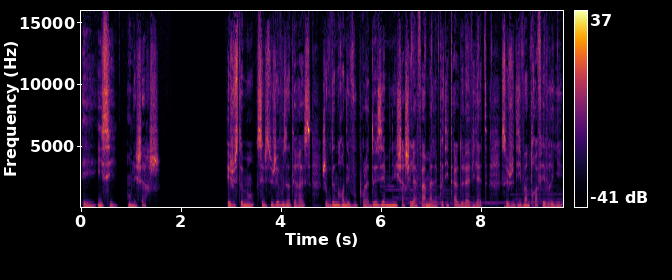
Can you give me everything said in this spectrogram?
Et ici, on les cherche. Et justement, si le sujet vous intéresse, je vous donne rendez-vous pour la deuxième nuit Chercher la femme à la Petite Halle de la Villette ce jeudi 23 février,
